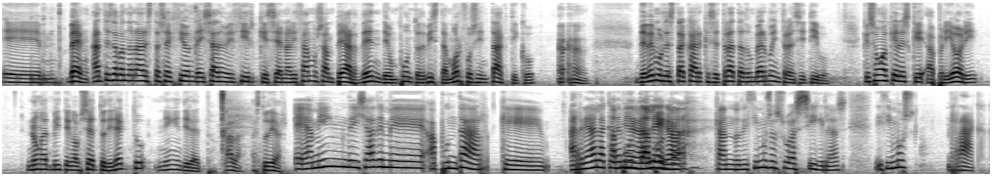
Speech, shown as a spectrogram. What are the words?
Eh, ben, antes de abandonar esta sección deixadme dicir que se analizamos ampear dende un punto de vista morfosintáctico debemos destacar que se trata dun verbo intransitivo que son aqueles que a priori non admiten obxecto directo nin indirecto. Ala, a estudiar. E a min deixádeme apuntar que a Real Academia apunta, Galega, apunta. cando dicimos as súas siglas, dicimos RAC.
